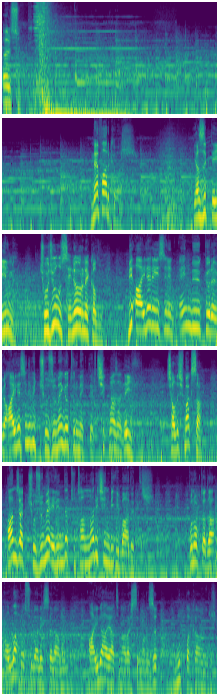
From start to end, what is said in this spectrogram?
ölsün. Ne farkı var? Yazık değil mi? Çocuğun seni örnek alıyor. Bir aile reisinin en büyük görevi ailesini bir çözüme götürmektir, çıkmaza değil. Çalışmaksa ancak çözümü elinde tutanlar için bir ibadettir. Bu noktada Allah Resulü Aleyhisselam'ın aile hayatını araştırmanızı mutlaka öneririm.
